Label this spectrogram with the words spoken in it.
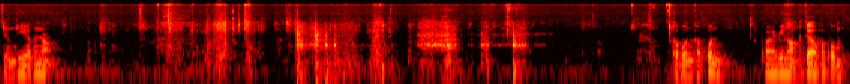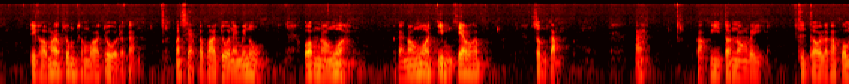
เต็มที่ครับพี่น้องขอบคุณขอบคุณพ่อแม่พี่น้องที่เก่าครับผม ที่เขามารับชมช่องบาโจแล้วกันมาแสบกับบาโจในเมนูออมหน้องงัว แล้วก็น้องงัวจิ้มแจ่วครับสมตำนะฝากพี่ตอนน้องไปคือเก่าแล้วครับผม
